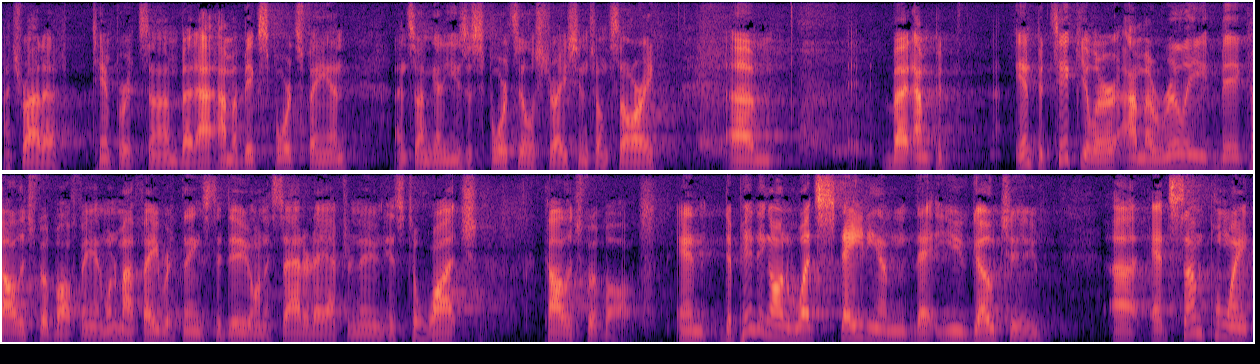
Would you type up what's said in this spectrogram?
I try to temper it some, but I, I'm a big sports fan, and so I'm going to use a sports illustration, so I'm sorry. Um, but I'm in particular, I'm a really big college football fan. One of my favorite things to do on a Saturday afternoon is to watch college football. And depending on what stadium that you go to, uh, at some point,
